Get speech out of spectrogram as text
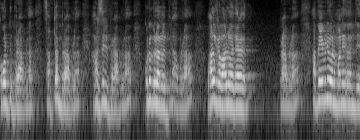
கோர்ட்டு ப்ராப்ளம் சட்டம் ப்ராப்ளம் அரசியல் ப்ராப்ளம் குடுக்கலங்கள் ப்ராப்ளம் வாழ்க்கை வாழ்வாதார ப்ராப்ளம் அப்போ எப்படி ஒரு மனிதன் வந்து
